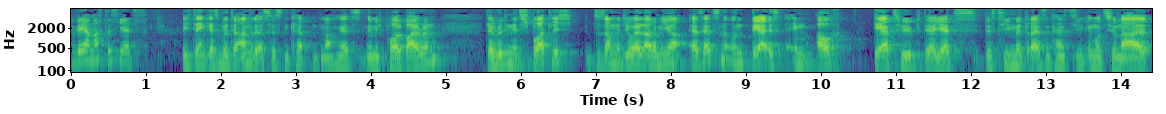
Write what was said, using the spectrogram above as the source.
wer macht es jetzt? Ich denke, es wird der andere Assistant Captain machen jetzt, nämlich Paul Byron. Der würde ihn jetzt sportlich zusammen mit Joel Aramia ersetzen und der ist eben auch der Typ, der jetzt das Team mitreißen kann, das Team emotional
